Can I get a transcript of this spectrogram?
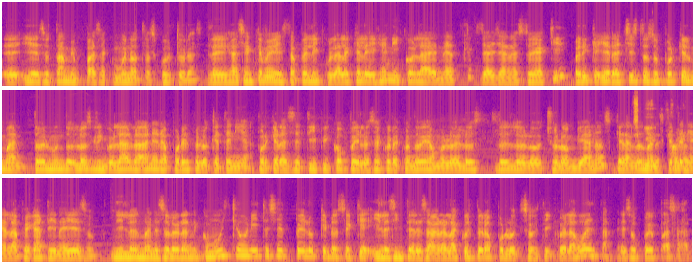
eh, y eso también pasa como en otras culturas. Le dije a Cian que me vi esta película, la que le dije, Nico, la de Netflix, ya, ya no estoy aquí. Marica, Y era chistoso porque el man, todo el mundo, los gringos le hablaban, era por el pelo que tenía, porque era ese típico pelo, ¿se acuerda cuando veíamos lo de los, los, los- los cholombianos? Que eran los Sí, manes que claro. tenían la pegatina y eso. Y los manes solo eran como, uy, qué bonito ese pelo, que no sé qué, y les interesaba era la cultura por lo exótico de la vuelta. Eso puede pasar.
